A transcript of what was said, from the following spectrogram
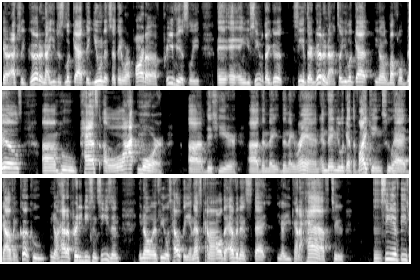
they're actually good or not. You just look at the units that they were a part of previously and, and you see what they're good see if they're good or not. So you look at you know the buffalo bills um, who passed a lot more uh, this year uh, than they than they ran. And then you look at the Vikings, who had Dalvin Cook, who you know had a pretty decent season, you know, if he was healthy. And that's kind of all the evidence that, you know, you kind of have to to see if he's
